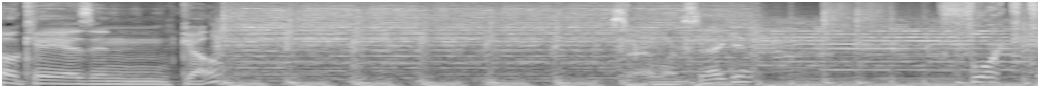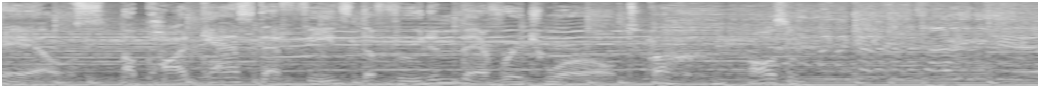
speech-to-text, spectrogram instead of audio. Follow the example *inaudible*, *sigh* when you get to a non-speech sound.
Okay, as in go? Sorry, one second. Fork Tales, a podcast that feeds the food and beverage world. Oh, awesome.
